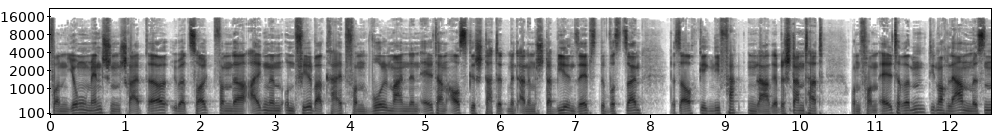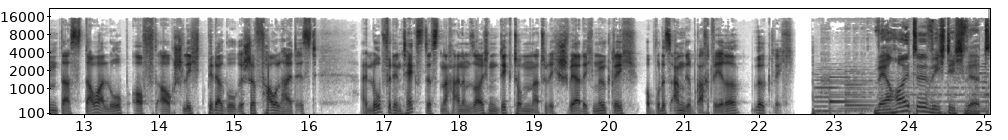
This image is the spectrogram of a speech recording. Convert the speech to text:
Von jungen Menschen, schreibt er, überzeugt von der eigenen Unfehlbarkeit von wohlmeinenden Eltern ausgestattet mit einem stabilen Selbstbewusstsein, das auch gegen die Faktenlage Bestand hat und von Älteren, die noch lernen müssen, dass Dauerlob oft auch schlicht pädagogische Faulheit ist. Ein Lob für den Text ist nach einem solchen Diktum natürlich schwerlich möglich, obwohl es angebracht wäre, wirklich. Wer heute wichtig wird.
